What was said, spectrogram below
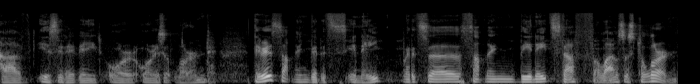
of is it innate or, or is it learned. There is something that it's innate, but it's uh, something the innate stuff allows us to learn.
